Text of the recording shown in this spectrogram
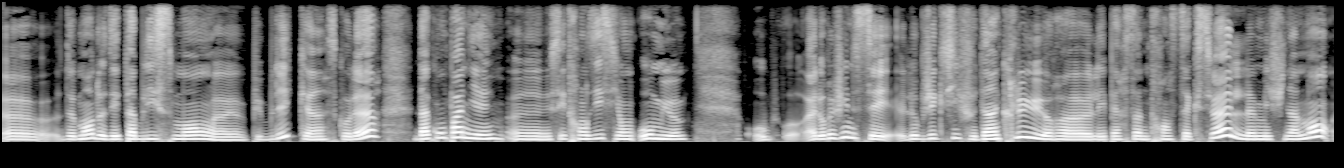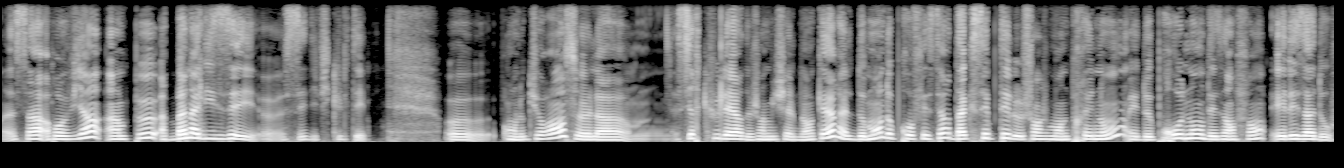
euh, demande aux établissements euh, publics hein, scolaires d'accompagner ces transitions au mieux à l'origine, c'est l'objectif d'inclure euh, les personnes transsexuelles, mais finalement, ça revient un peu à banaliser euh, ces difficultés. Euh, en l'occurrence, la circulaire de Jean-Michel Blanquer, elle demande aux professeurs d'accepter le changement de prénom et de pronom des enfants et des ados.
